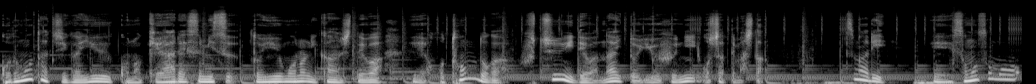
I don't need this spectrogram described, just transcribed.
子供たちが言うこのケアレスミスというものに関しては、えー、ほとんどが不注意ではないというふうにおっしゃってました。つまり、えー、そもそも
